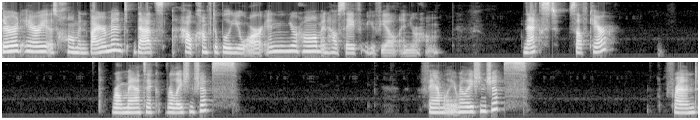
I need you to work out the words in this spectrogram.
Third area is home environment. That's how comfortable you are in your home and how safe you feel in your home. Next, self care, romantic relationships, family relationships, friend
